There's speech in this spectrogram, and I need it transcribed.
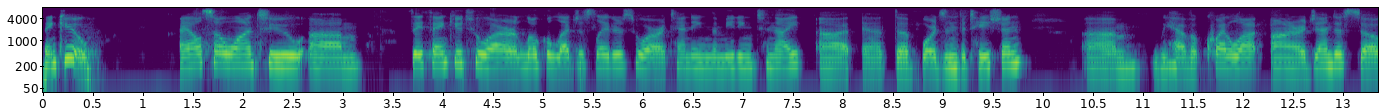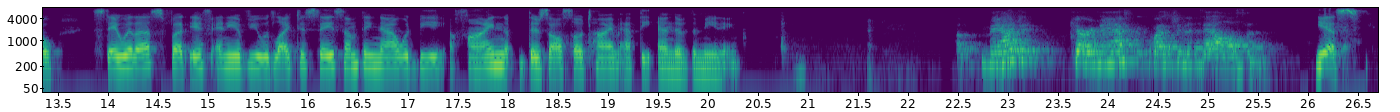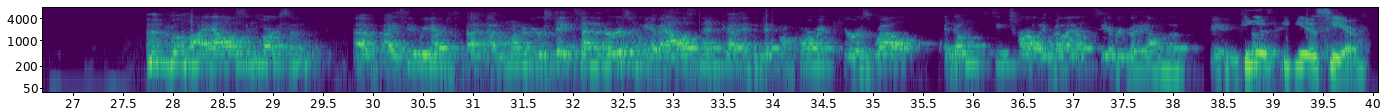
Thank you. I also want to um, say thank you to our local legislators who are attending the meeting tonight uh, at the board's invitation. Um, we have a, quite a lot on our agenda, so stay with us. But if any of you would like to say something now would be fine. There's also time at the end of the meeting. May I, Carrie, may I ask a question? It's Alison. Yes, Well, Hi, Alison Clarkson. Uh, I see we have, uh, I'm one of your state senators and we have Alice Nitka and Dick McCormack here as well. I don't see Charlie, but I don't see everybody on the meeting. he so- is, he is here.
